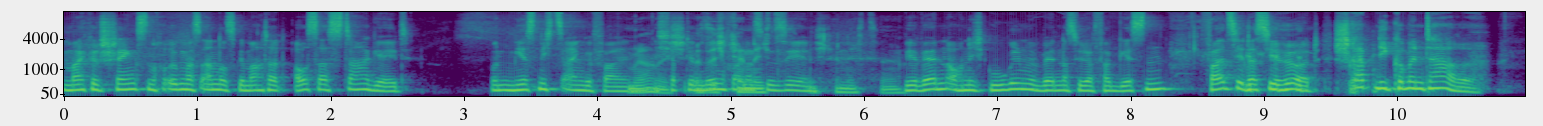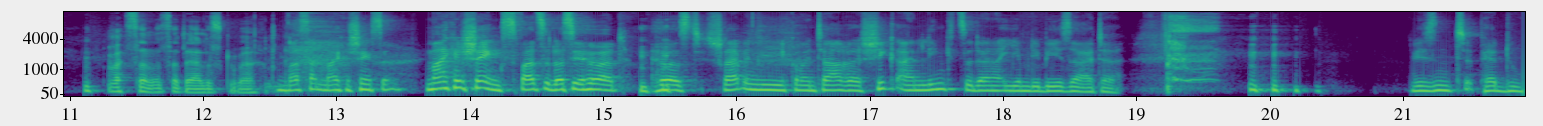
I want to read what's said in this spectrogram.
Michael Shanks noch irgendwas anderes gemacht hat, außer Stargate. Und mir ist nichts eingefallen. Ja, ich habe den Also nirgendwo anders gesehen. Ich nichts, ja. Wir werden auch nicht googeln, wir werden das wieder vergessen. Falls ihr das hier hört, schreibt in die Kommentare. Was, hat- was hat er alles gemacht? Was hat Michael Shanks? Michael Shanks, falls du das hier hört, hörst, schreib in die Kommentare, schick einen Link zu deiner IMDb-Seite. Wir sind per Du.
